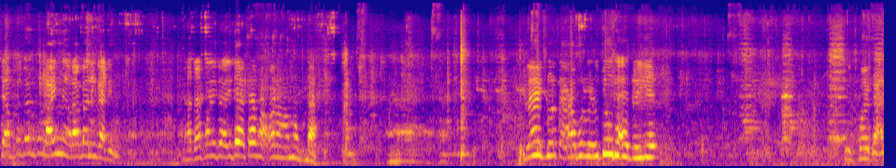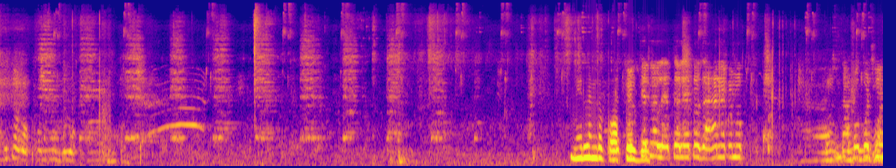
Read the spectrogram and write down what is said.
શેમ્પુ બેમ્પુ લાઈને જોઈએ કોઈ ગાડી તો લોખંડની બોલો નીલમ તો પોકી જાહે કમ ડાબો પછી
